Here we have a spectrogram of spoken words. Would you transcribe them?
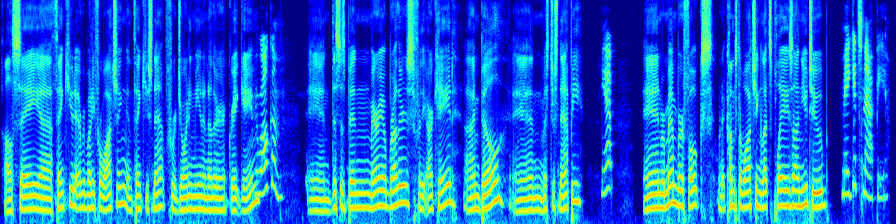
I'll say uh, thank you to everybody for watching, and thank you, Snap, for joining me in another great game. You're welcome. And this has been Mario Brothers for the arcade. I'm Bill and Mr. Snappy. Yep. And remember, folks, when it comes to watching Let's Plays on YouTube, Make it snappy.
